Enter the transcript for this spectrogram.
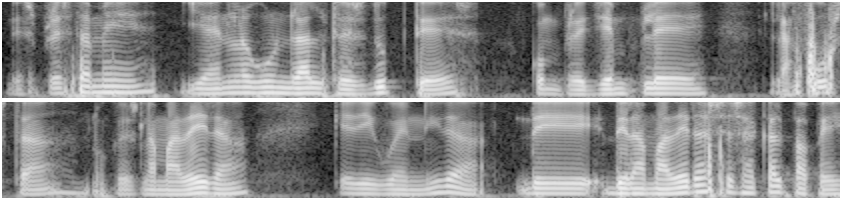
després també hi ha alguns altres dubtes, com per exemple la fusta, no, que és la madera, que diuen, mira, de, de la madera se saca el paper.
